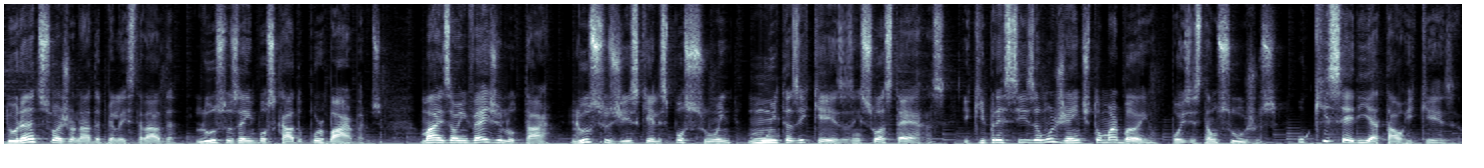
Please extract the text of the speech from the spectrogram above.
Durante sua jornada pela estrada, Lúcio é emboscado por bárbaros mas ao invés de lutar, Lúcio diz que eles possuem muitas riquezas em suas terras e que precisam urgente tomar banho, pois estão sujos. O que seria tal riqueza?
